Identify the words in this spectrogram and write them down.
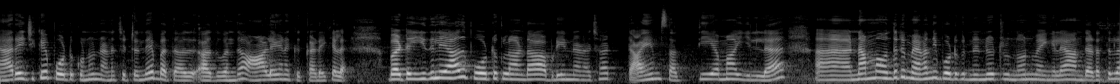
மேரேஜுக்கே போட்டுக்கணும்னு நினச்சிட்டு இருந்தேன் பட் அது அது வந்து ஆளே எனக்கு கிடைக்கல. பட் இதுலையாவது போட்டுக்கலாம்டா அப்படின்னு நினச்சா டைம் சத்தியமாக இல்லை. நம்ம வந்துட்டு மெஹந்தி போட்டுக்கிட்டு நின்றுட்டு இருந்தோம்னு வைங்களேன் அந்த இடத்துல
